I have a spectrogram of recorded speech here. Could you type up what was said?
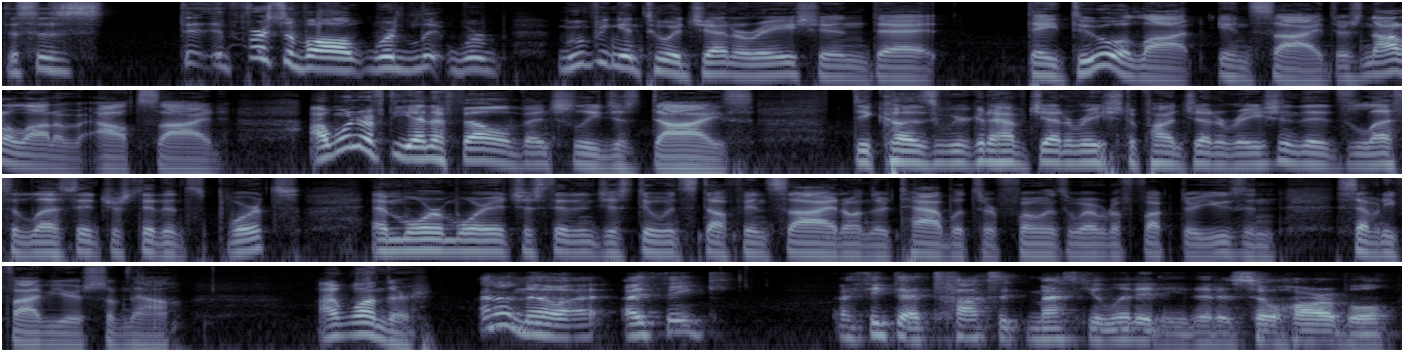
this is th- first of all we're li- we're moving into a generation that they do a lot inside. There's not a lot of outside. I wonder if the NFL eventually just dies because we're going to have generation upon generation that's less and less interested in sports and more and more interested in just doing stuff inside on their tablets or phones or whatever the fuck they're using 75 years from now. I wonder. I don't know. I, I think I think that toxic masculinity that is so horrible.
